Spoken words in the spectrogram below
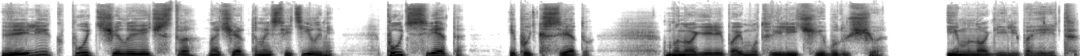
Велик путь человечества, начертанный светилами, путь света, и путь к свету. Многие ли поймут величие будущего, и многие ли поверят.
